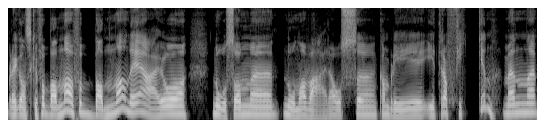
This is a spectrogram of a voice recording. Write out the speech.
ble ganske forbanna, og forbanna det er jo noe som noen av hver av oss kan bli i trafikken, men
